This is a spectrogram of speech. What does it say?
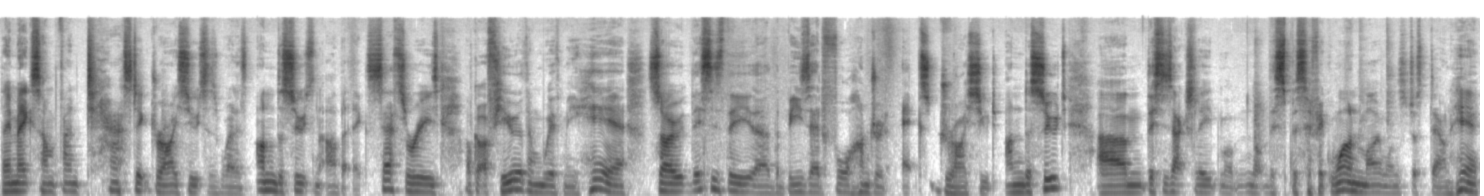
They make some fantastic dry suits as well as undersuits and other accessories. I've got a few of them with me here. So this is the uh, the BZ400X dry suit undersuit. Um, this is actually, well, not this specific one, my one's just down here.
